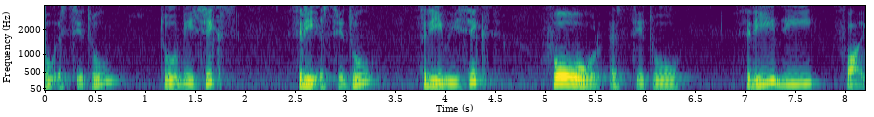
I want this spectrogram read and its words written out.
2s2 2b6 3s2 3b6 4s2 3d5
